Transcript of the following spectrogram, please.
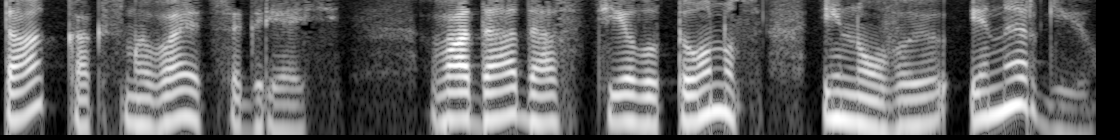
так, как смывается грязь. Вода даст телу тонус и новую энергию.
